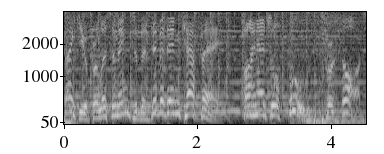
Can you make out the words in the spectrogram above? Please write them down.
Thank you for listening to the Dividend Cafe, financial food for thought.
